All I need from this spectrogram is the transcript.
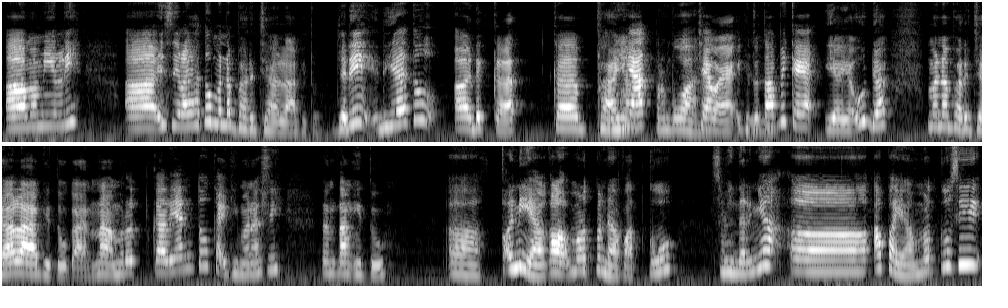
uh, memilih uh, istilahnya tuh menebar jala gitu. Jadi dia tuh uh, dekat ke banyak perempuan. cewek gitu, Hmm. tapi kayak ya ya udah menebar jala gitu kan nah menurut kalian tuh kayak gimana sih tentang itu Eh, kok ini ya kalau menurut pendapatku sebenarnya eh apa ya menurutku sih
